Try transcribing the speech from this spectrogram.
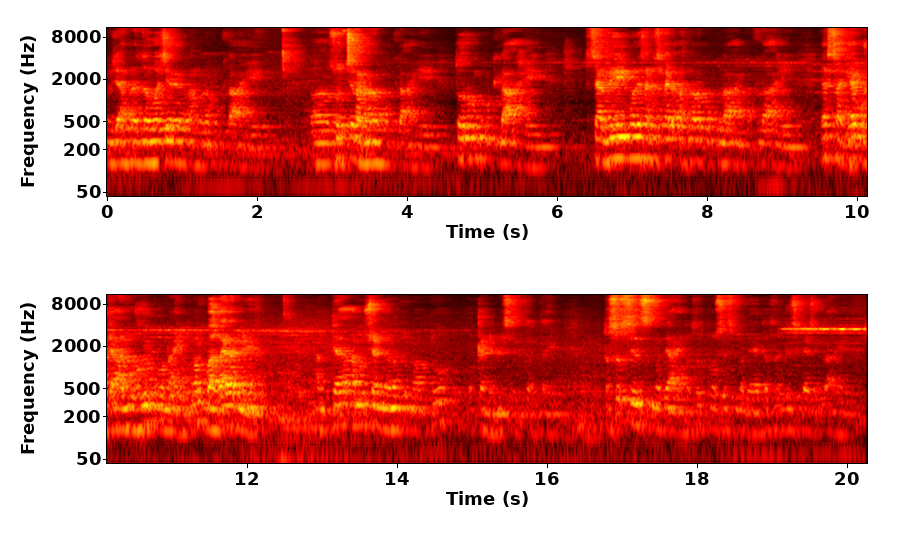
म्हणजे आपल्या जवळच्या राहणारा कुठला आहे? स्वच्छ राहणारा कुठला आहे? तरुण कुठला आहे? सॅलरीमध्ये सॅटिस्फाईड असणारा कुठला कुठला आहे? या सगळ्या गोष्टी अनुभवी कोण आहे? तुम्हाला बघायला मिळेल. आणि त्या अनुषंगानं तुम्हाला तो कॅन्डिडेट सिलेक्ट करता येईल. तसंच सेल्समध्ये आहे तसंच प्रोसेसमध्ये आहे तसंच डिस्पॅचला आहे.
